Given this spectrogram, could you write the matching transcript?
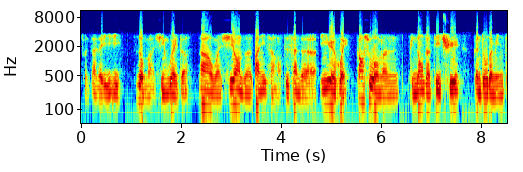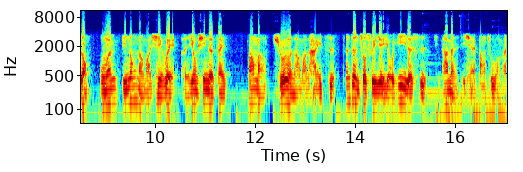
存在的意义，是我们很欣慰的。那我们希望的办一场慈善的音乐会，告诉我们屏东的地区更多的民众，我们屏东脑麻协会很用心的在。帮忙所有脑麻的孩子，真正做出一些有意义的事，请他们一起来帮助我们。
